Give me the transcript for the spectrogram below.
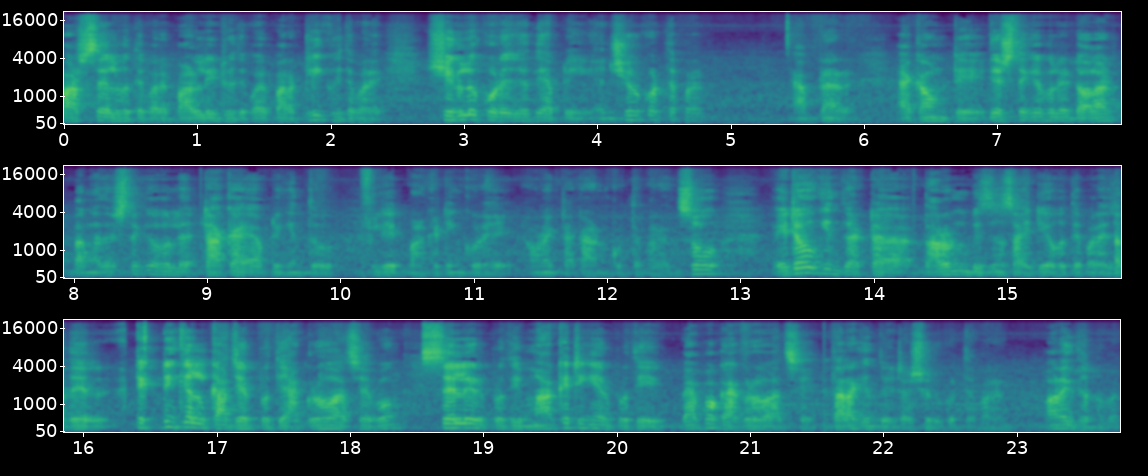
পার সেল হতে পারে পার লিড হতে পারে পার ক্লিক হতে পারে, সেগুলো করে যদি আপনি এনশিওর করতে পারেন। আপনার অ্যাকাউন্টে দেশ থেকে হলে ডলার, বাংলাদেশ থেকে হলে টাকায় আপনি কিন্তু অ্যাফিলিয়েট মার্কেটিং করে অনেক টাকা আর্ন করতে পারেন। সো এটাও কিন্তু একটা দারুণ বিজনেস আইডিয়া হতে পারে। যাদের টেকনিক্যাল কাজের প্রতি আগ্রহ আছে এবং সেলের প্রতি মার্কেটিংয়ের প্রতি ব্যাপক আগ্রহ আছে, তারা কিন্তু এটা শুরু করতে পারেন। অনেক ধন্যবাদ।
